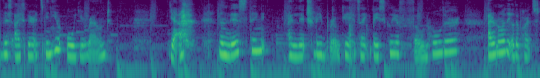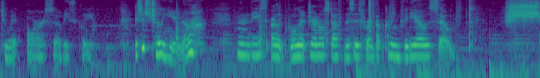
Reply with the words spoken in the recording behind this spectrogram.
this ice bear, it's been here all year round. Yeah. And this thing I literally broke it. It's like basically a phone holder. I don't know what the other parts to it are, so basically it's just chilling here, you know? And these are like bullet journal stuff. This is for an upcoming video, so shh.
